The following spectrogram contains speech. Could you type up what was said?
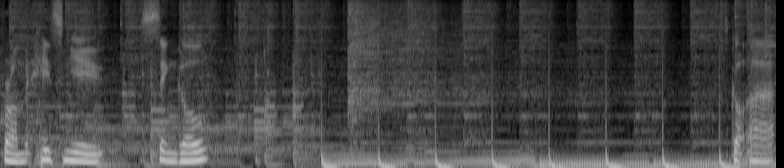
from his new single. It's got a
